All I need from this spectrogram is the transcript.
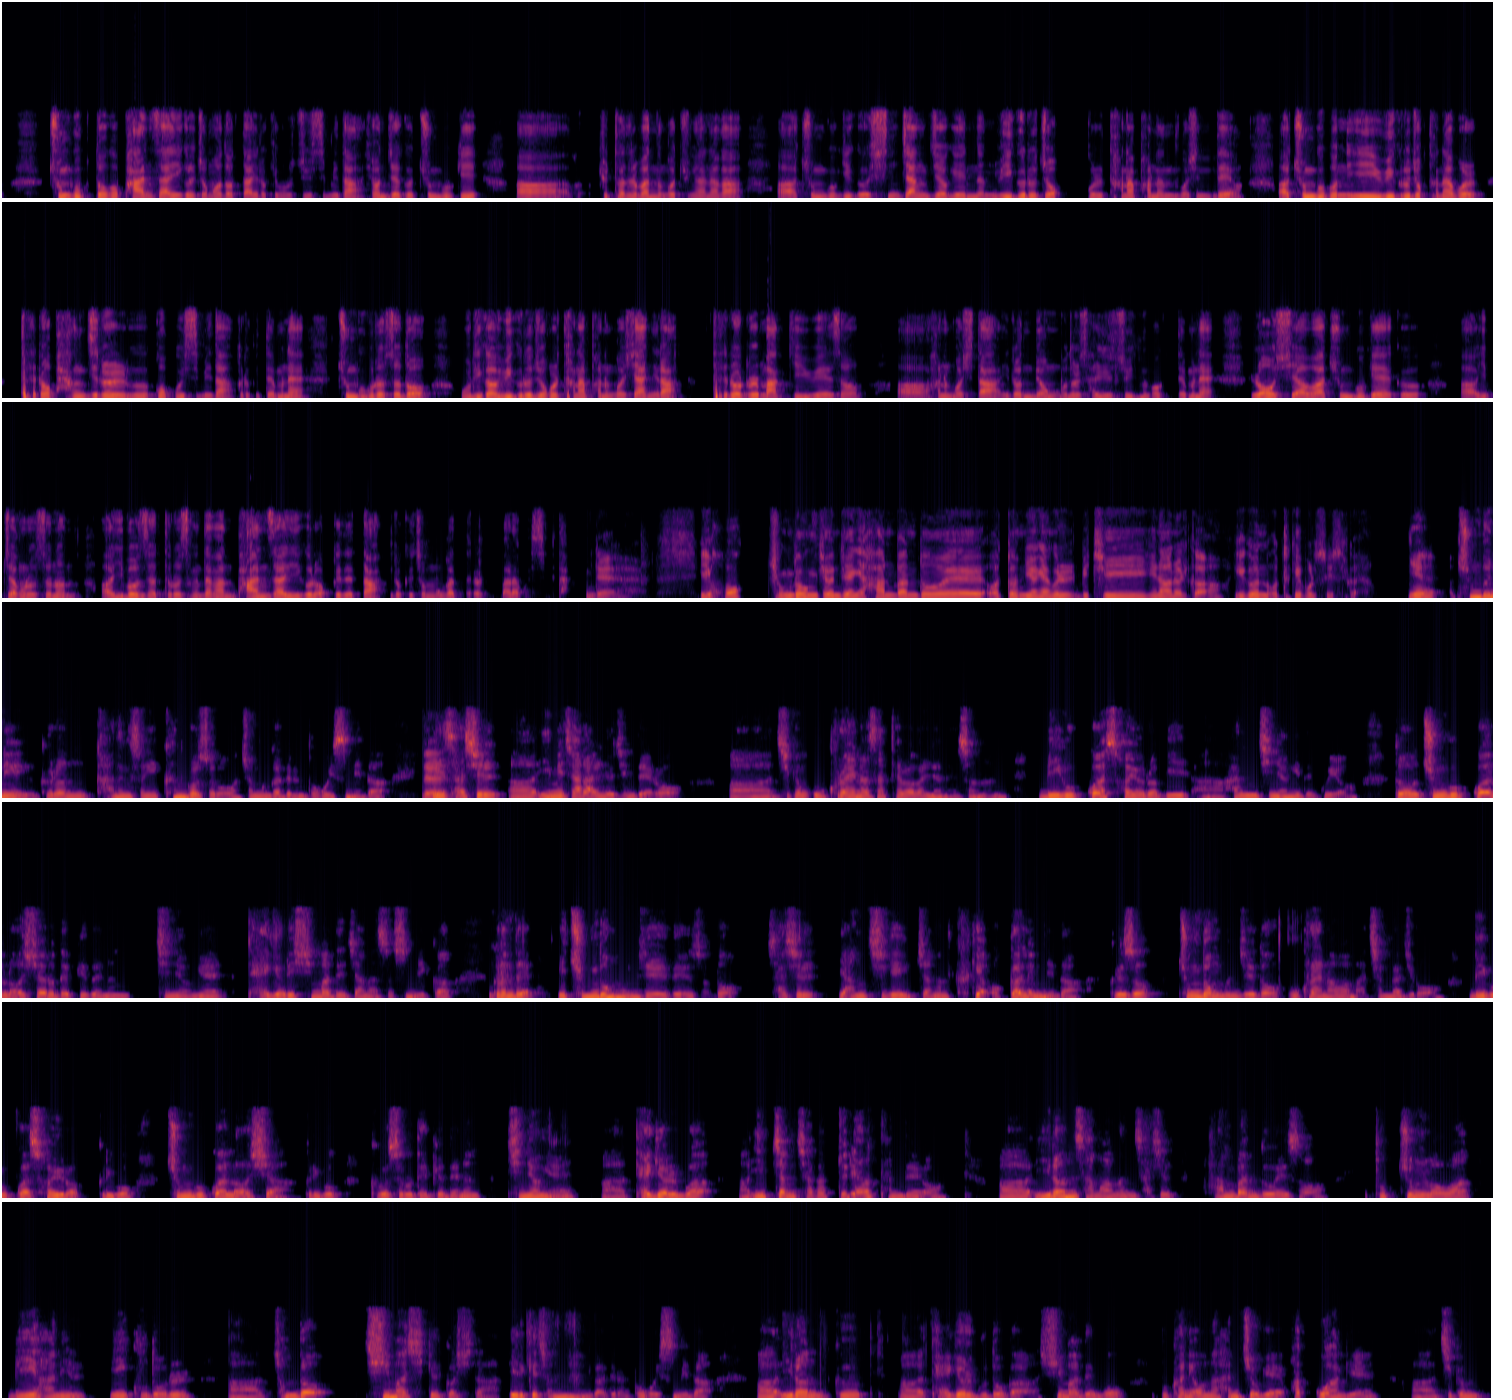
중국도 그 반사이익을 좀 얻었다 이렇게 볼 수 있습니다. 현재 그 중국이 어, 규탄을 받는 것 중에 하나가 어, 중국이 그 신장 지역에 있는 위그르족을 탄압하는 것인데요. 어, 중국은 이 위그르족 탄압을 테러 방지를 그 꼽고 있습니다. 그렇기 때문에 중국으로서도 우리가 위그르족을 탄압하는 것이 아니라 테러를 막기 위해서 어, 하는 것이다. 이런 명분을 살릴 수 있는 거기 때문에 러시아와 중국의 그 어, 입장으로서는 어, 이번 사태로 상당한 반사 이익을 얻게 됐다. 이렇게 전문가들은 말하고 있습니다. 네. 이 혹 중동 전쟁이 한반도에 어떤 영향을 미치지는 않을까? 이건 어떻게 볼 수 있을까요? 예, 충분히 그런 가능성이 큰 것으로 전문가들은 보고 있습니다. 네. 사실 어, 이미 잘 알려진 대로 어, 지금 우크라이나 사태와 관련해서는 미국과 서유럽이 어, 한 진영이 되고요. 또 중국과 러시아로 대표되는 진영의 대결이 심화되지 않았었습니까? 그런데 이 중동 문제에 대해서도 사실 양측의 입장은 크게 엇갈립니다. 그래서 중동 문제도 우크라이나와 마찬가지로 미국과 서유럽 그리고 중국과 러시아 그리고 그것으로 대표되는 진영의 아, 대결과 입장차가 뚜렷한데요. 이런 상황은 사실 한반도에서 북중러와 미한일 이 구도를 좀 더 심화시킬 것이다. 이렇게 전문가들은 보고 있습니다. 이런 그 대결 구도가 심화되고 북한이 어느 한쪽에 확고하게 지금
